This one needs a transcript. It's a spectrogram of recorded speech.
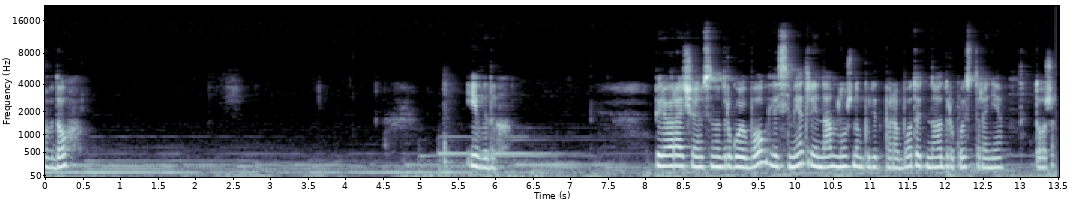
вдох. И выдох. Переворачиваемся на другой бок. Для симметрии нам нужно будет поработать на другой стороне тоже.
